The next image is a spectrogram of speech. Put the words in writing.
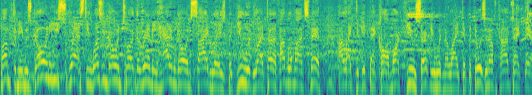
bumped him. He was going east-west. He wasn't going toward the rim. He had him going sideways, but you would like, to. if I'm Lamont Smith, I like to get that call. Mark Few certainly wouldn't have liked it, but there was enough contact there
